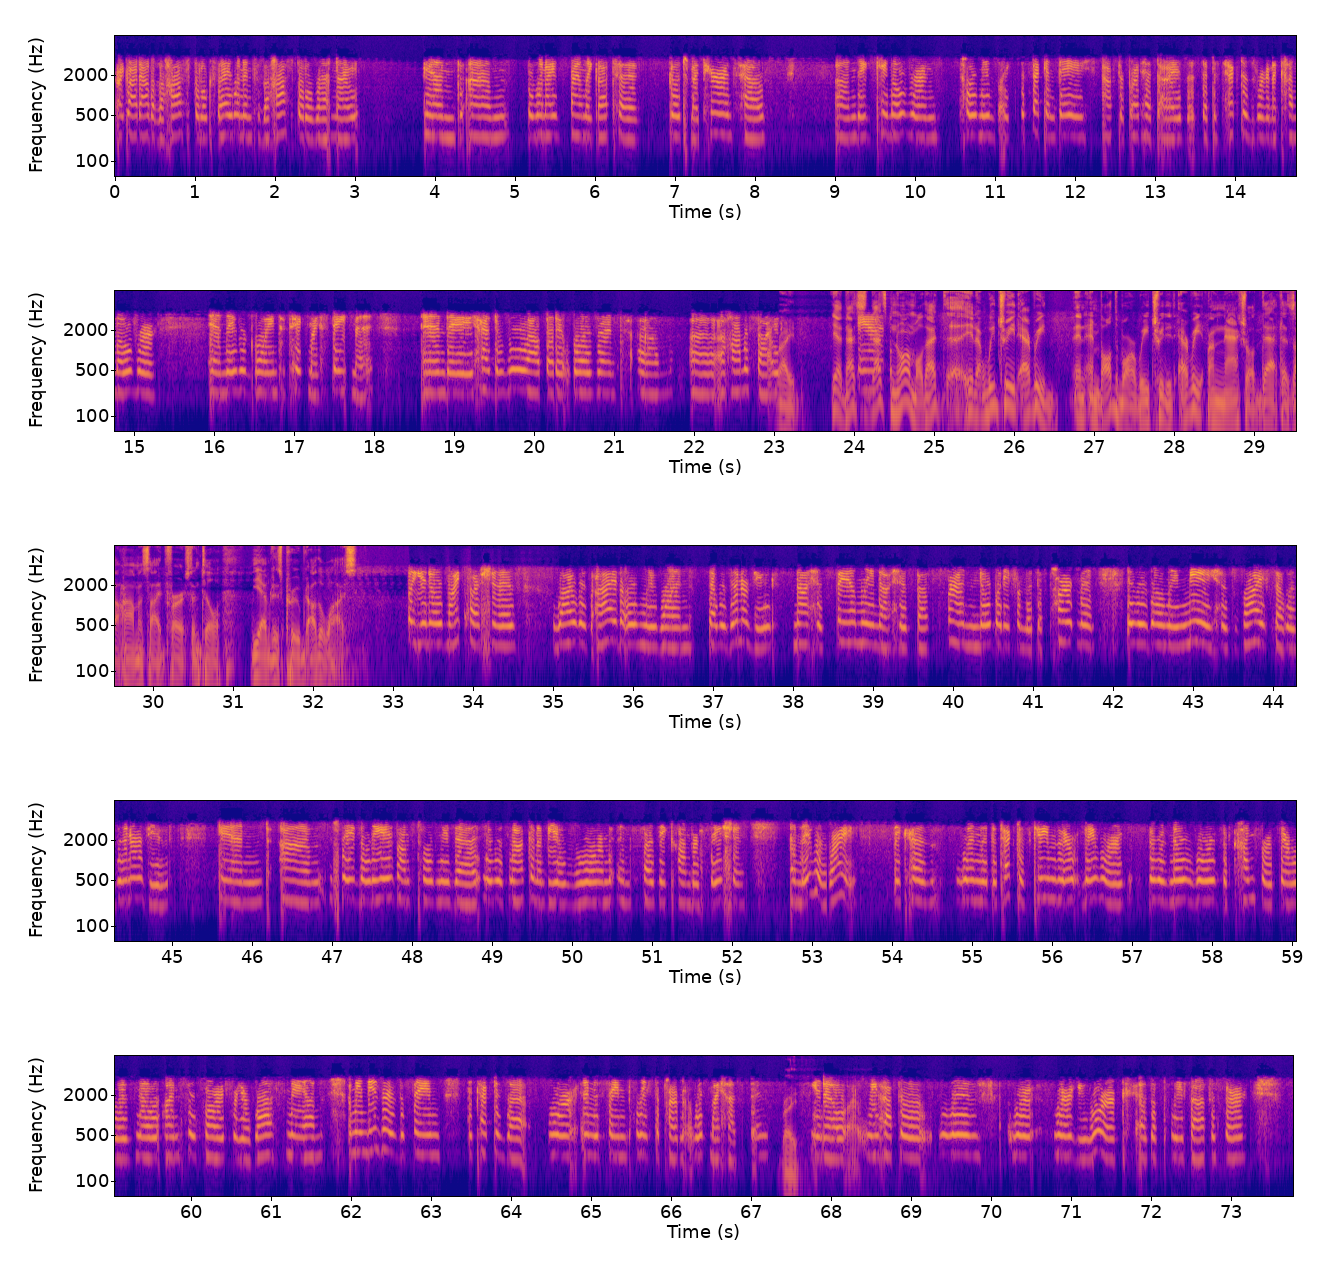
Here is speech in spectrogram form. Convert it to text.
I got out of the hospital because I went into the hospital that night. And um, but when I finally got to go to my parents' house, um, they came over and told me like the second day after Brett had died that the detectives were going to come over and they were going to take my statement and they had to rule out that it wasn't um, uh, a homicide. Right. Yeah, that's and, that's normal. That uh, you know, we treat every in, in Baltimore, we treated every unnatural death as a homicide first until the evidence proved otherwise. But you know, my question is, why was I the only one that was interviewed? Not his family, not his best friend, nobody from the department. It was only me, his wife, that was interviewed. and um, they, the liaisons told me that it was not going to be a warm and fuzzy conversation, and they were right because when the detectives came, there they were there was no words of comfort. There was no "I'm so sorry for your loss, ma'am." I mean, these are the same detectives that were in the same police department with my husband. Right. You know, we have to live where where you work as a police officer.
